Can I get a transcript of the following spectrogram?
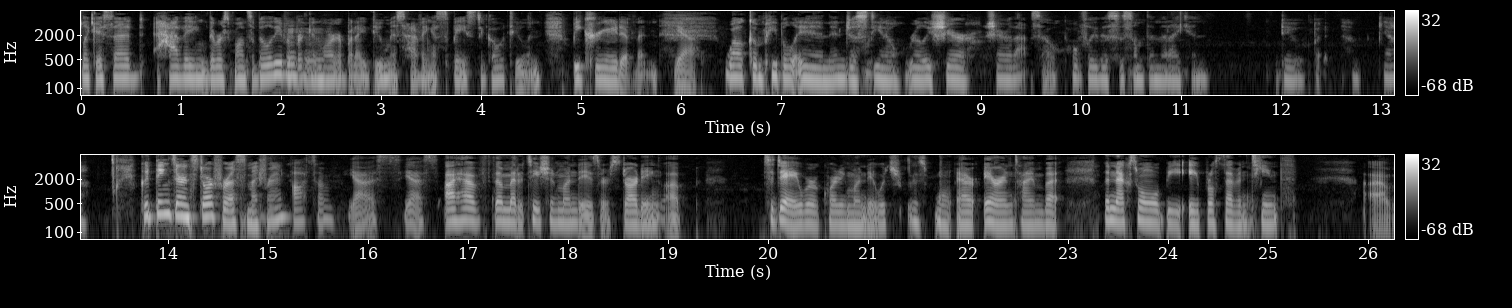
like I said, having the responsibility of a brick mm-hmm. and mortar, but I do miss having a space to go to and be creative and yeah, welcome people in and just you know really share share that. So hopefully this is something that I can do. But um, yeah, good things are in store for us, my friend. Awesome. Yes, yes. I have the meditation Mondays are starting up today. We're recording Monday, which this won't air, air in time, but the next one will be April seventeenth um,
